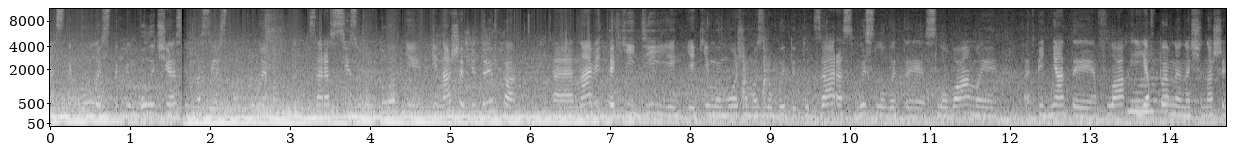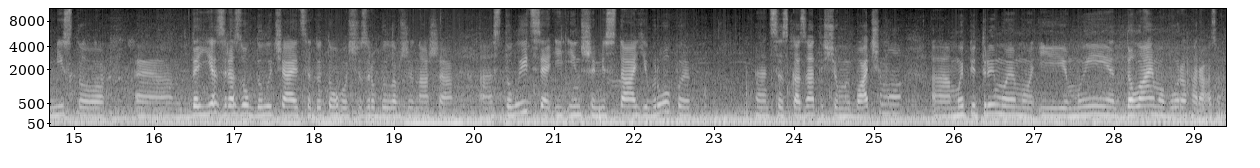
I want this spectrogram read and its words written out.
стикнулася з таким величезним насильством, проявом. Зараз всі згуртовні, і наша підтримка, навіть такі дії, які ми можемо зробити тут зараз, висловити словами, е, підняти флаг. І я впевнена, що наше місто е, дає зразок, долучається до того, що зробила вже наша е, столиця і інші міста Європи. Це сказати, що ми бачимо, ми підтримуємо і ми долаємо ворога разом.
